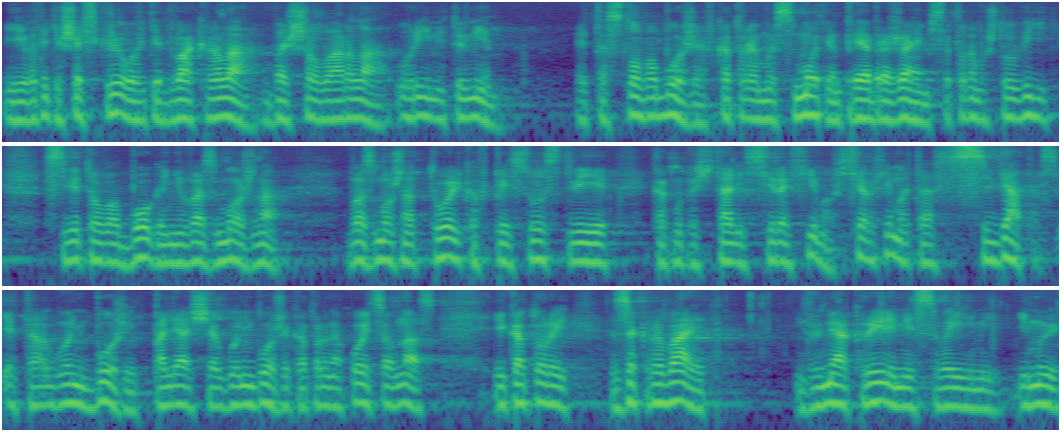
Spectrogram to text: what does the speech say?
И вот эти шесть крыл, вот эти два крыла большого орла, Урим и Тумим, это Слово Божие, в которое мы смотрим, преображаемся, потому что увидеть святого Бога невозможно – возможно только в присутствии, как мы прочитали, серафимов. Серафим – это святость, это огонь Божий, палящий огонь Божий, который находится в нас и который закрывает двумя крыльями своими, и мы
